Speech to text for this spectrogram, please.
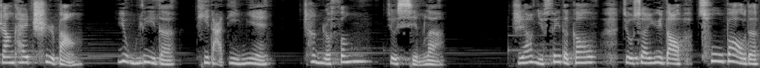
张开翅膀，用力的踢打地面。乘着风就行了，只要你飞得高，就算遇到粗暴的、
